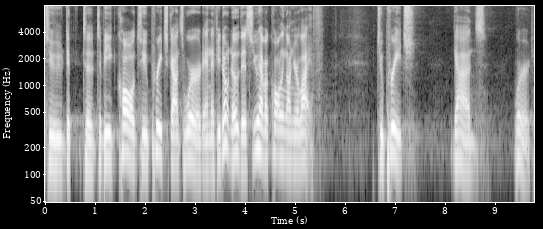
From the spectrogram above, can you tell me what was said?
to, to, to be called to preach God's Word. And if you don't know this, you have a calling on your life to preach God's Word.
